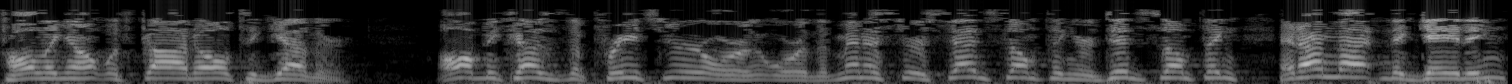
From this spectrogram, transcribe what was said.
falling out with God altogether. All because the preacher or, or the minister said something or did something. And I'm not negating,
